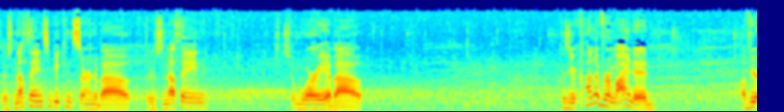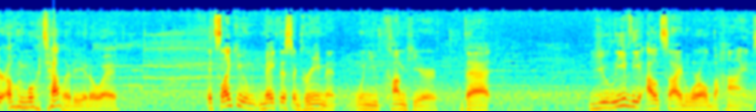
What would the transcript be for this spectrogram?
There's nothing to be concerned about. There's nothing to worry about. Because you're kind of reminded of your own mortality in a way. It's like you make this agreement when you come here that you leave the outside world behind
